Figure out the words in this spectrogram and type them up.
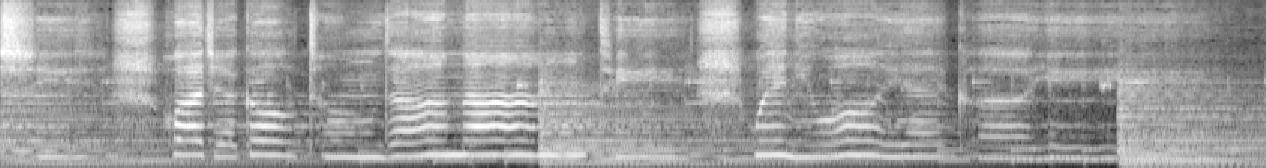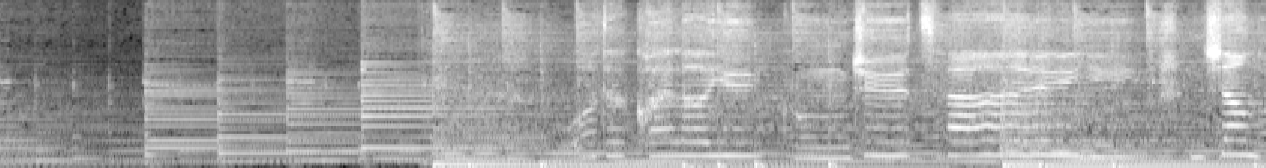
习化解沟通的难题，为你我也可以。我的快乐与恐惧猜疑，很想都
